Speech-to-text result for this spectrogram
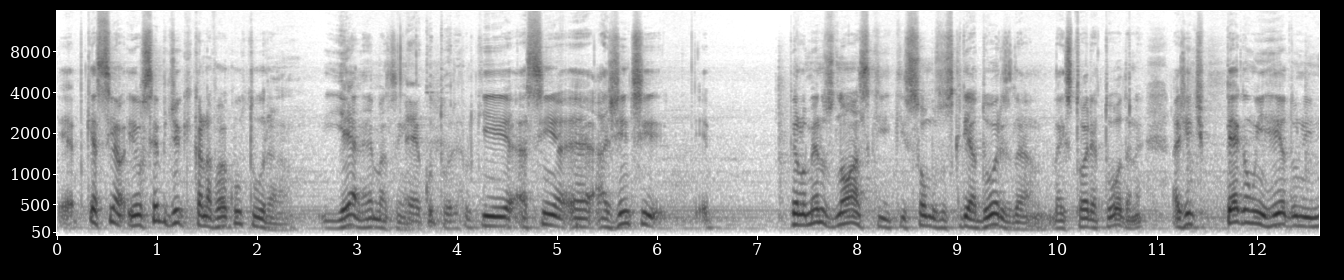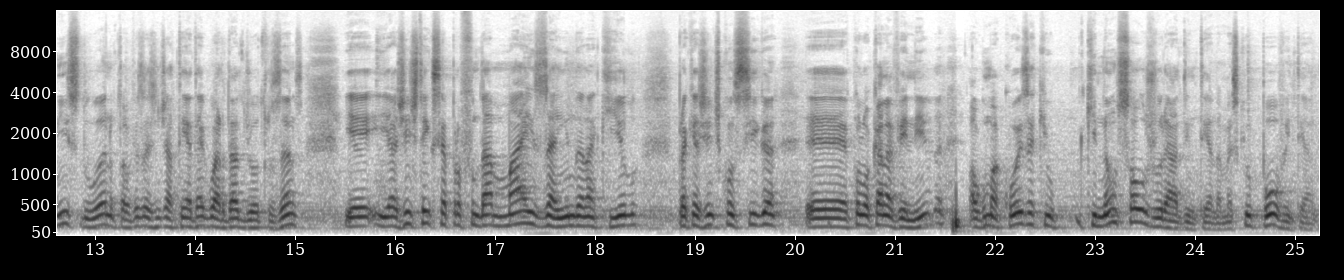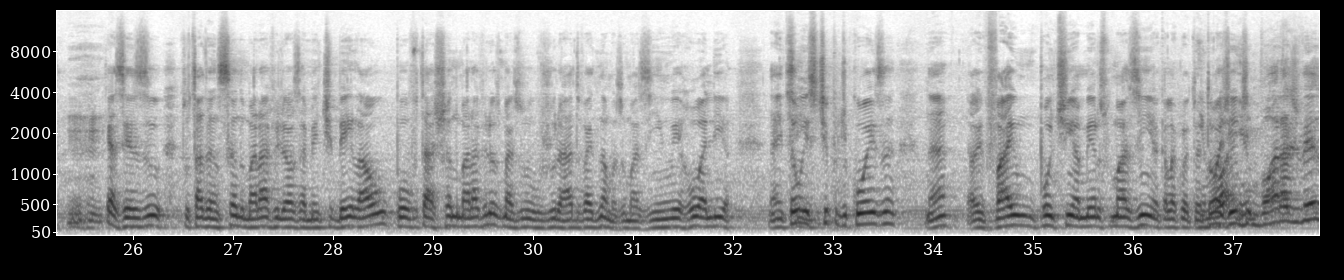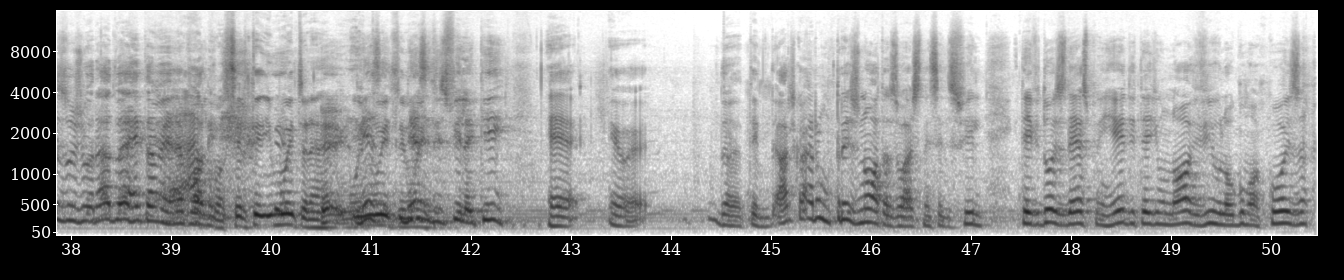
É, porque assim, ó, eu sempre digo que carnaval é cultura. E é, né, mas assim, É cultura. Porque assim, é, a gente pelo menos nós que, que somos os criadores da, da história toda, né, a gente pega um enredo no início do ano, talvez a gente já tenha até guardado de outros anos, e, e a gente tem que se aprofundar mais ainda naquilo para que a gente consiga é, colocar na avenida alguma coisa que, o, que não só o jurado entenda, mas que o povo entenda. Uhum. Que às vezes o, tu está dançando maravilhosamente bem lá, o povo está achando maravilhoso, mas o jurado vai, não, mas o Mazinho errou ali. Né? Então, Sim. esse tipo de coisa, né, vai um pontinho a menos para o Mazinho, aquela coisa. Então, a gente Embora às vezes o jurado erre também, né, ah, Paulinho? Com certeza, e muito, né? Muito, nesse, muito, nesse muito. desfile aqui, é, eu, é, teve, acho que eram três notas, eu acho, nesse desfile. Teve dois 10 para o enredo e teve um 9, alguma coisa.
